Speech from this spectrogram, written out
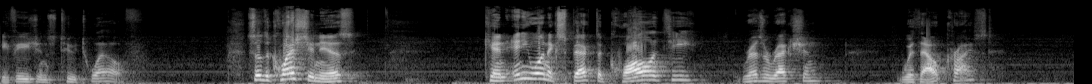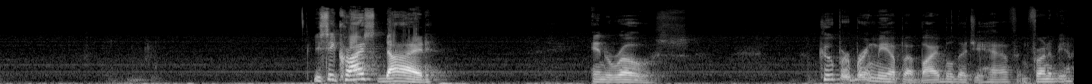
Ephesians 2:12. So the question is, can anyone expect a quality resurrection without Christ? You see, Christ died and arose. Cooper, bring me up a Bible that you have in front of you.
